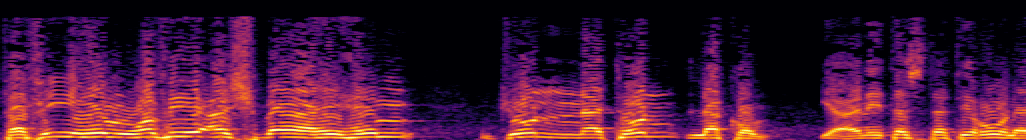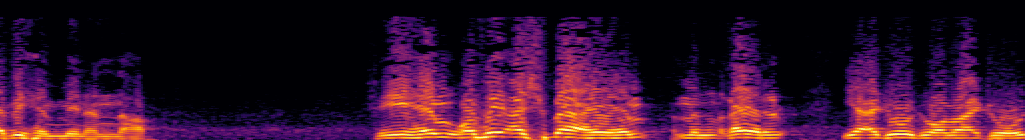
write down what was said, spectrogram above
ففيهم وفي أشباههم جنة لكم. يعني تستترون بهم من النار. فيهم وفي أشباههم من غير يأجوج ومأجوج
